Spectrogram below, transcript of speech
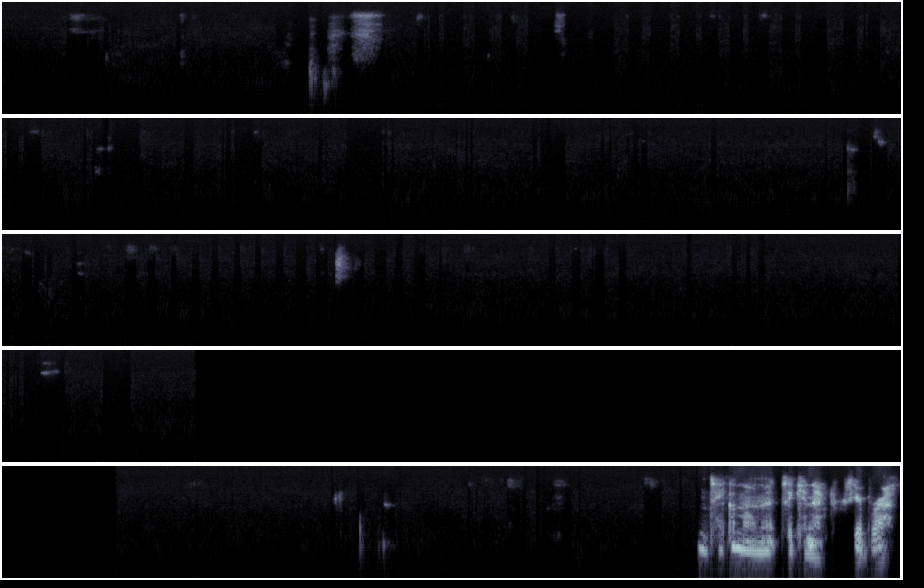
And take a moment to connect with your breath.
